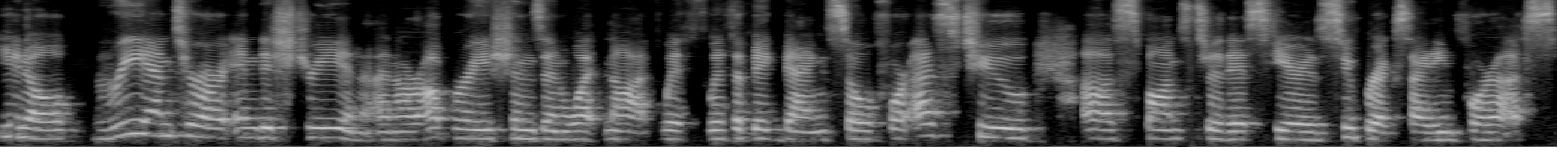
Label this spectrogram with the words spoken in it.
you know, re-enter our industry and, and our operations and whatnot with with a big bang. So for us to uh, sponsor this year is super exciting for us.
